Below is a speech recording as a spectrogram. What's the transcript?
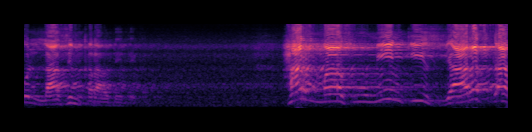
को लाजिम करार दे देगा। हर मासूमीन की जियारत का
